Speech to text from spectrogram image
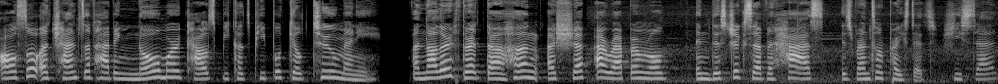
also a chance of having no more cows because people kill too many. Another threat that Hung, a chef at Wrap and Roll in District 7, has is rental prices. She said,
